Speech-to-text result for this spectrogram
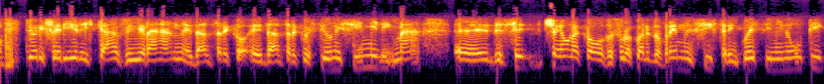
non voglio riferire il caso Iran ed altre, ed altre questioni simili, ma eh, se c'è una cosa sulla quale dovremmo insistere in questi minuti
